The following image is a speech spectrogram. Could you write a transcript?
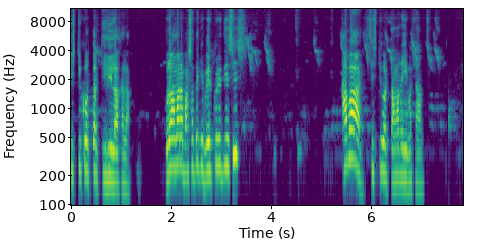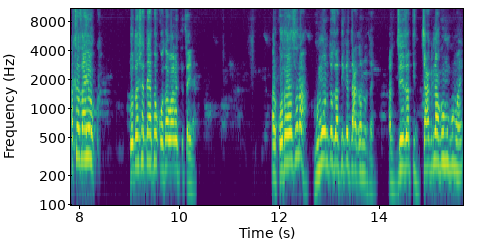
সৃষ্টিকর্তার কি লীলা খেলা। তোরা আমার বাসা থেকে বের করে দিয়েছিস? আবার সৃষ্টিকর্তা আমার এই বাসা আনছে। আচ্ছা যাই হোক, তোদের সাথে এত কথা বাড়াতে চাই না। আর কোথায় আছে না, ঘুমন্ত জাতিকে জাগানো যায়। আর যে জাতি জাগনা ঘুম ঘুমায়,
